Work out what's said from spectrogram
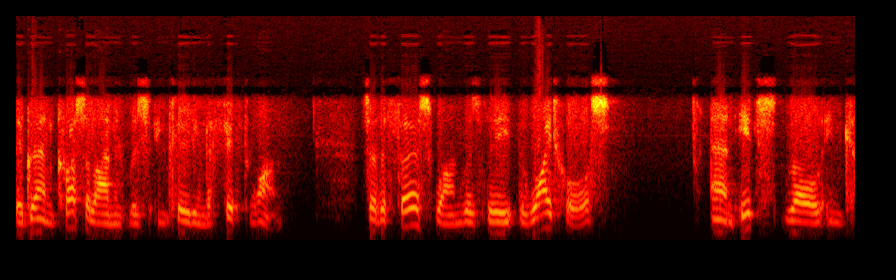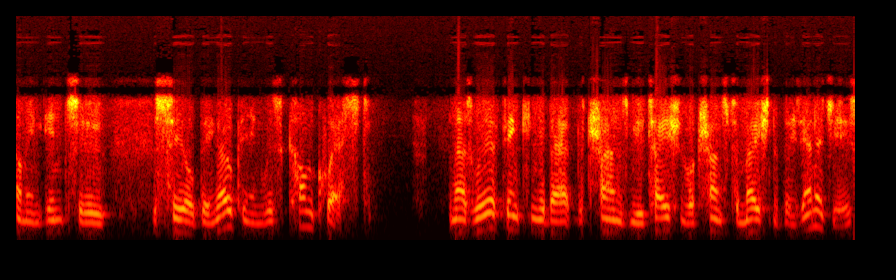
the Grand Cross alignment was including the fifth one. So the first one was the, the white horse, and its role in coming into the seal being opening was conquest. And as we're thinking about the transmutation or transformation of these energies,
